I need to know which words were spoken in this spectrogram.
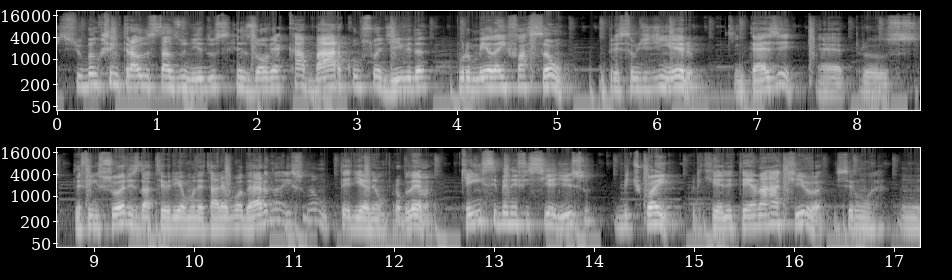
se o Banco Central dos Estados Unidos resolve acabar com sua dívida por meio da inflação, impressão de dinheiro, que em tese, é, para os defensores da teoria monetária moderna, isso não teria nenhum problema. Quem se beneficia disso? Bitcoin, porque ele tem a narrativa de ser um, um,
